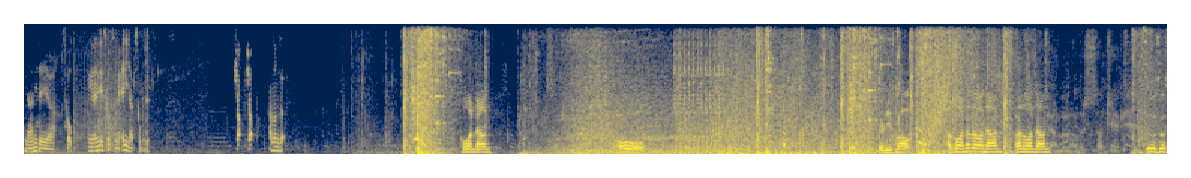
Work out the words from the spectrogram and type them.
Yeah, I need a uh, scope. I need a scope. I need a scope. Shot, shot. I'm on the. Go one down. Oh. Good default. I'll go another one down. Another one down. Go, go.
